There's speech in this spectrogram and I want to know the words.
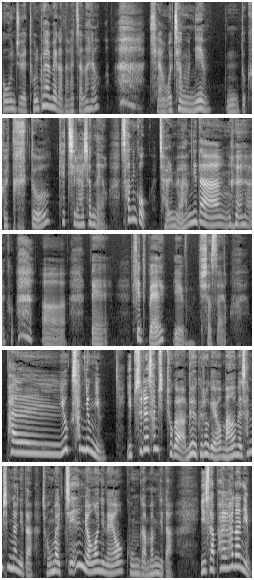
오은주의 돌팔매가 나갔잖아요. 참, 오창무님, 음, 또 그걸 딱 또 캐치를 하셨네요. 선곡 절묘합니다. 어, 네. 피드백, 예, 주셨어요. 8636님, 입술에 30초가, 네, 그러게요. 마음에 30년이다. 정말 찐 명언이네요. 공감합니다. 248 하나님,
